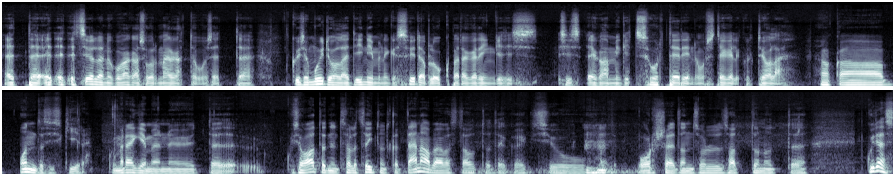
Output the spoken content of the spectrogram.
et, et, et, et see ei ole nagu väga suur märgatavus, et kui sa muidu oled inimene, kes sõidab luukpäraga ringi, siis, siis ega mingit suurt erinevust tegelikult ei ole. aga on ta siis kiire, kui me räägime nüüd, kui sa vaatad nüüd, sa oled sõitnud ka tänapäevaste autodega, eks ju mm, -hmm. Porsche'd on sul sattunud kuidas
